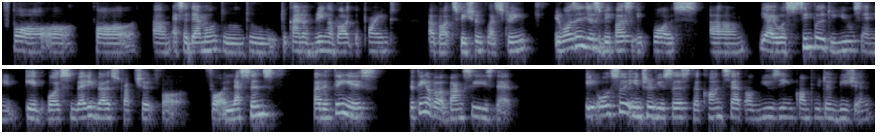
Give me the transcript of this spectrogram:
for for um, as a demo to to to kind of bring about the point about spatial clustering, it wasn't just because it was um, yeah it was simple to use and it, it was very well structured for for lessons. But the thing is, the thing about Banksy is that it also introduces the concept of using computer vision.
